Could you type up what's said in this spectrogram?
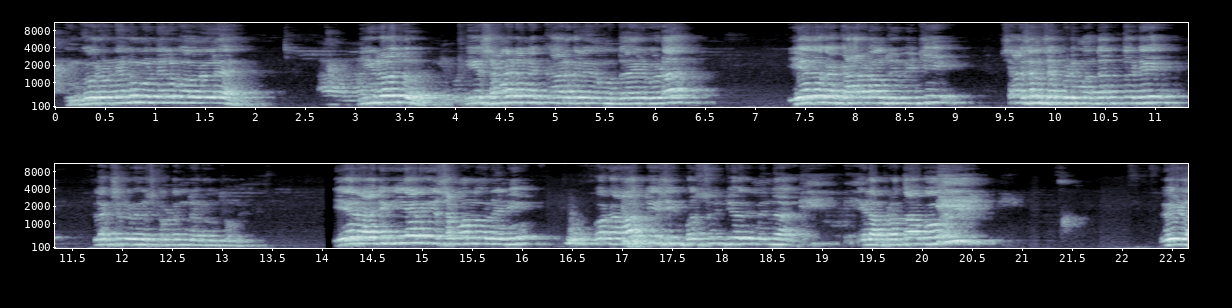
ఇంకో రెండు నెలలు మూడు నెలలు బాగాలే ఈరోజు ఈ సంఘటన కారకులైన ముద్దాయిలు కూడా ఏదో ఒక కారణం చూపించి శాసనసభ్యుడి మద్దతుతోటి ఫ్లెక్సులు వేసుకోవడం జరుగుతుంది. ఏ రాజకీయాలకి సంబంధం లేని ఒక ఆర్టీసీ బస్సు ఉద్యోగి మీద వీళ్ళ ప్రతాపం వీళ్ళ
